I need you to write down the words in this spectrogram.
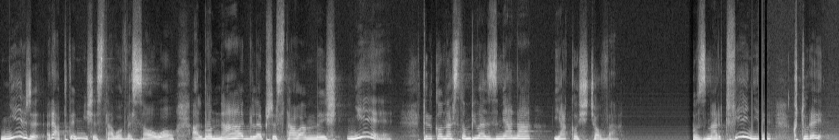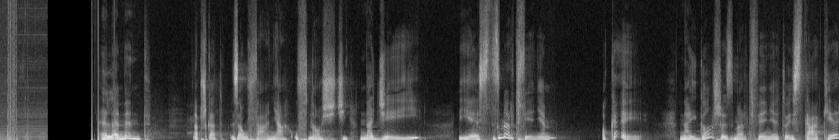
Nie, że raptem mi się stało wesoło, albo nagle przestałam myśl. Nie, tylko nastąpiła zmiana jakościowa. Bo zmartwienie, które element na przykład zaufania, ufności, nadziei, jest zmartwieniem okej. Okay. Najgorsze zmartwienie to jest takie,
